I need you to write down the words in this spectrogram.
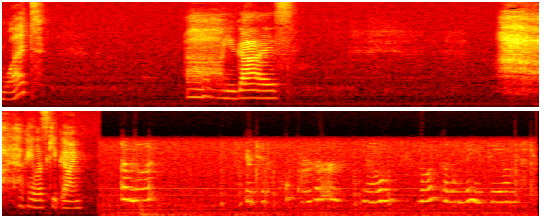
What? Oh, you guys. okay, let's keep going. I'm not your typical murderer. No, I'm not someone that you see on Death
